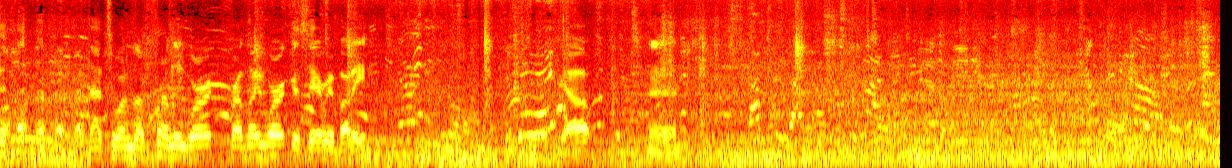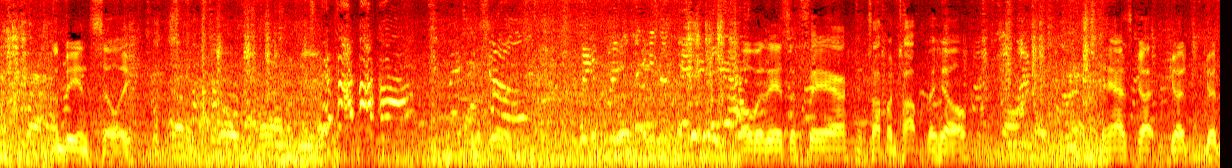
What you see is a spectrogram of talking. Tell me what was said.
That's one of the friendly work friendly workers here, everybody. Yep. I'm being silly. Over there's a fair. It's up on top of the hill. It has got good, good,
